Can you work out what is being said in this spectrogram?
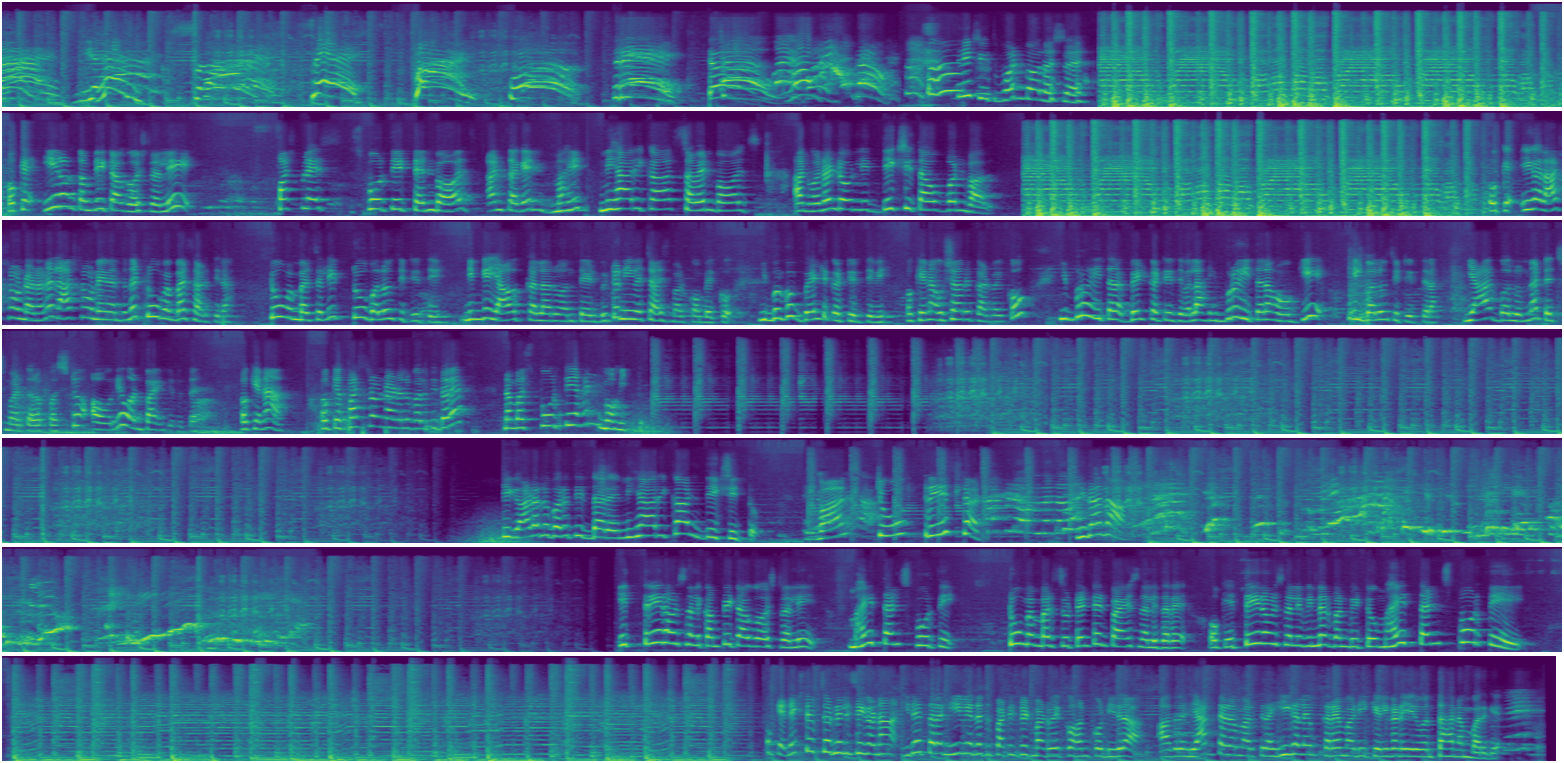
Nine, eight, seven, six, five, four, three, two, one, go. Dikshith one ball ಅಷ್ಟೇ ಕಂಪ್ಲೀಟ್ ಆಗೋ ಅಷ್ಟರಲ್ಲಿ first place Spoorthi ten balls and second Mahith Niharika seven balls and one and only Dikshitha one ball ಈಗ last round ಆಡೋಣ. Last round ಏನಂತಂದ್ರೆ two members ಆಡ್ತೀರಾ. Two members ಅಲ್ಲಿ two balloons ಇಟ್ಟಿರ್ತೀವಿ. ನಿಮ್ಗೆ ಯಾವ್ದು ಕಲರ್ ಅಂತ ಹೇಳ್ಬಿಟ್ಟು ನೀವೇ ಚಾಯ್ಸ್ ಮಾಡ್ಕೊಬೇಕು. ಇಬ್ಬರಿಗೂ ಬೆಲ್ಟ್ ಕಟ್ಟಿರ್ತೀವಿ. ಓಕೆನಾ ಹುಷಾರು ಕಾಡ್ಬೇಕು ಇಬ್ರು ಈ ತರ ಬೆಲ್ಟ್ ಕಟ್ಟಿರ್ತೀವಲ್ಲ, ಇಬ್ರು ಈ ತರ ಹೋಗಿ ಇಲ್ಲಿ ಬಲೂನ್ಸ್ ಇಟ್ಟಿರ್ತೀರ. ಯಾರ್ ಬಲೂನ್ನ ಟಚ್ ಮಾಡ್ತಾರೋ ಫಸ್ಟ್ ಅವ್ರಿಗೆ ಒನ್ ಪಾಯಿಂಟ್ ಇರುತ್ತೆ. ಓಕೆನಾ ಓಕೆ ಫಸ್ಟ್ ರೌಂಡ್ ಆಡಲು ಬರ್ತಿದ್ದಾರೆ ನಮ್ಮ ಸ್ಫೂರ್ತಿ ಅಂಡ್ ಮೋಹಿತ್. ಈಗ ಆಡಲು ಬರುತ್ತಿದ್ದಾರೆ Niharika Dikshith. One two three start ನಿಧಾನ. ಈ ತ್ರೀ ರೌಂಡ್ಸ್ನಲ್ಲಿ complete ಆಗುವಷ್ಟರಲ್ಲಿ Mahith and Spoorthi two members ten ten points ನಲ್ಲಿದ್ದಾರೆ. Okay three ರೌಂಡ್ಸ್ನಲ್ಲಿ ವಿನ್ನರ್ ಬಂದ್ಬಿಟ್ಟು ಮಹಿತ್ ಅಂಡ್ ಸ್ಫೂರ್ತಿ. ಎಪಿಸೋಡ್ನಲ್ಲಿ ಸಿಗೋಣ. ಇದೇ ತರ ನೀವೇನಾದ್ರೂ ಪಾರ್ಟಿಸಿಪೇಟ್ ಮಾಡಬೇಕು ಅನ್ಕೊಂಡಿದ್ದೀರಾ? ಆದ್ರೆ ಯಾಕೆ ತಡ ಮಾಡ್ತೀರಾ? ಈಗಲೇ ಕರೆ ಮಾಡಿ ಕೆಳಗಡೆ ಇರುವಂತಹ ನಂಬರ್ಗೆ.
